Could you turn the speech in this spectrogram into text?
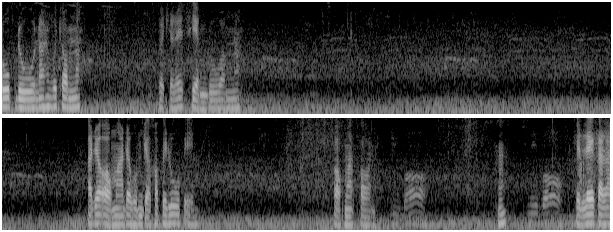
รูปดูนะท่านผู้ชมเนาะเพื่อจะได้เสี่ยงดวงเนาะอะเดี๋ยวออกมาเดี๋ยวผมจะเข้าไปรูปเอง ออกมาก่อน นี่บอฮะ นี่บอเห็นเลขอะไร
